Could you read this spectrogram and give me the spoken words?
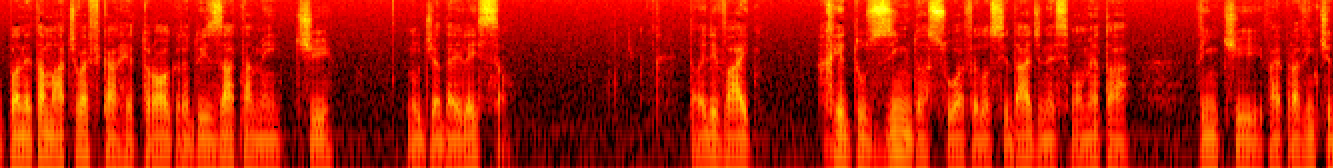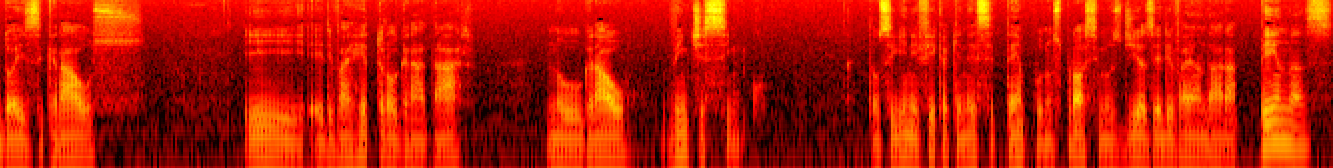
O planeta Marte vai ficar retrógrado exatamente no dia da eleição. Então ele vai reduzindo a sua velocidade nesse momento a 20, vai para 22 graus e ele vai retrogradar no grau 25. Então significa que nesse tempo, nos próximos dias, ele vai andar apenas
